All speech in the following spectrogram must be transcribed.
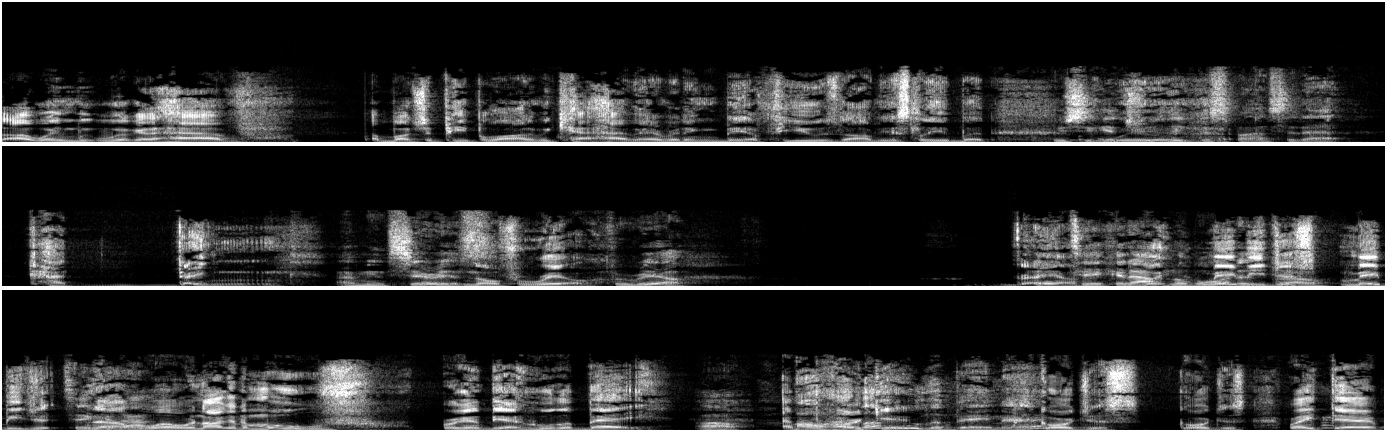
I mean, we- we're gonna have a bunch of people on. We can't have everything be fused, obviously, but We should get we're- to sponsor that. God dang. I mean, serious. No, for real. for real. Damn. take it out in the waters, Maybe just, bro. maybe just, Take it no, well, we're not gonna move. We're gonna be at Hula Bay. Oh. And Oh, I park love it. Hula Bay, man. Gorgeous, gorgeous. Right there,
